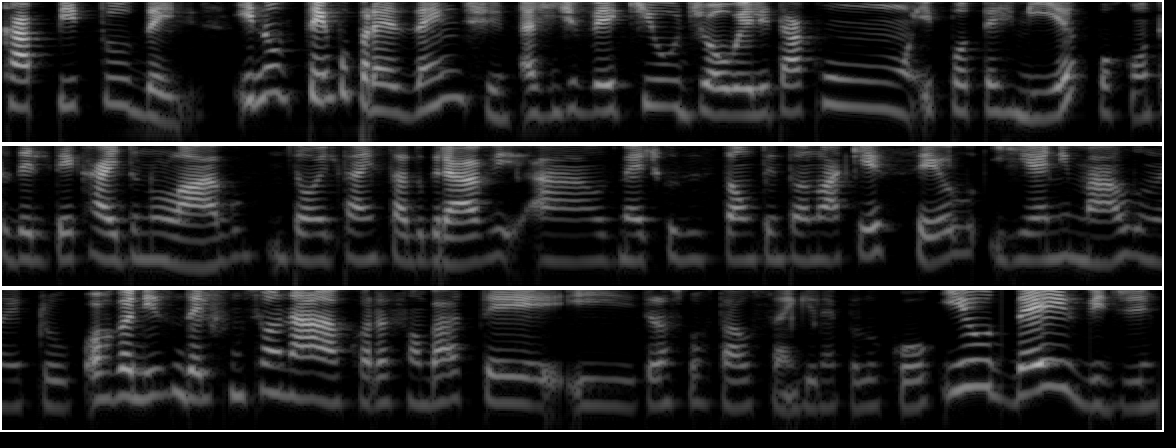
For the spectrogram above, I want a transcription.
capítulo deles. E no tempo presente, a gente vê que o Joe, ele tá com hipotermia por conta dele ter caído no lago. Então ele tá em estado grave. Ah, os médicos estão tentando aquecê-lo e reanimá-lo, né, pro organismo dele funcionar, o coração bater e transportar o sangue, né, pelo corpo. E o David,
